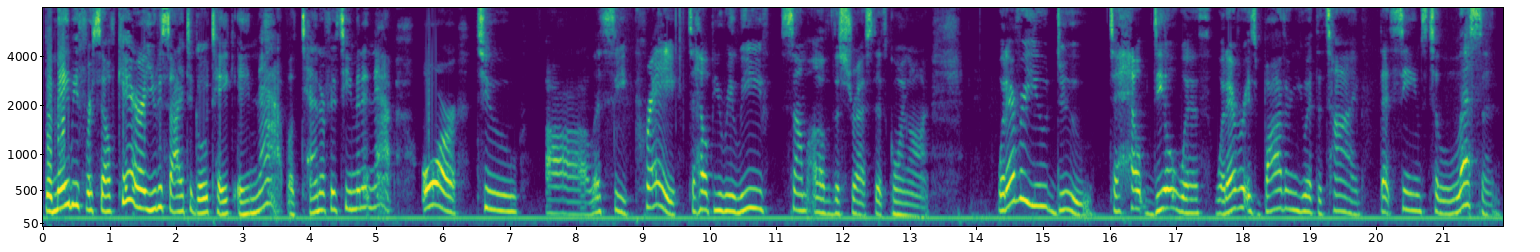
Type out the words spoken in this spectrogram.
But maybe for self care, you decide to go take a nap, a 10 or 15 minute nap, or to uh, let's see, pray to help you relieve some of the stress that's going on. Whatever you do to help deal with whatever is bothering you at the time that seems to lessen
